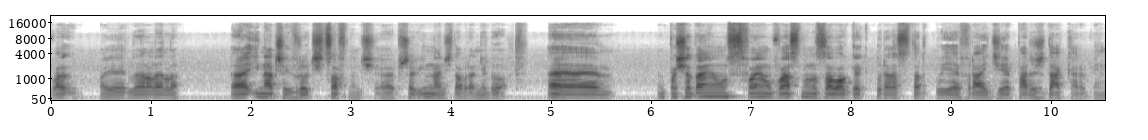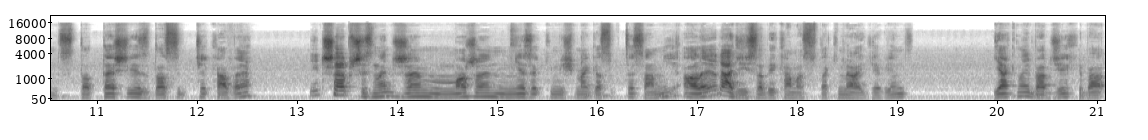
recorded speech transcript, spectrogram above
wa- ojej, la, la, la. E, inaczej, wróć, cofnąć, e, przewinąć, dobra, nie było. E, posiadają swoją własną załogę, która startuje w rajdzie Paryż-Dakar, więc to też jest dosyć ciekawe. I trzeba przyznać, że może nie z jakimiś mega sukcesami, ale radzi sobie Kamaz w takim rajdzie, więc jak najbardziej chyba e,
